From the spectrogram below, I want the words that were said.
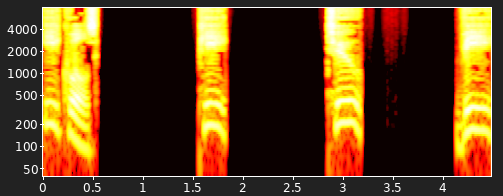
equals p 2 v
